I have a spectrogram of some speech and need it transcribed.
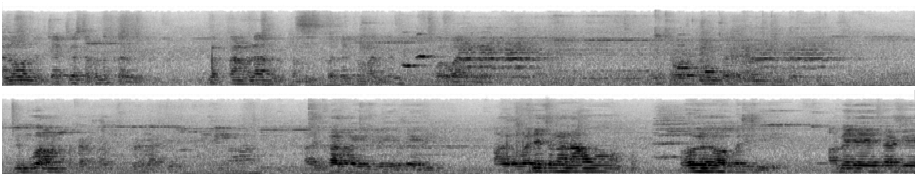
ಅನ್ನೋ ಒಂದು ಚರ್ಚೆ ಸಭೆಗೆ ಕರೆದಿತ್ತು ಮತ್ತು ಆಮೇಲೆ ಅದನ್ನು ತಮ್ಮ ಪತ್ರಿಕೆ ಮಾಧ್ಯಮ ಅವರು ಅವನ ಇರಲಿ ಒಂದೇ ಸಲ ನಾವು ಅವಿರೋಧವಾಗಿ ಬಂದಿದ್ದೀವಿ. ಆಮೇಲೆ ಇದಾಗೆ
